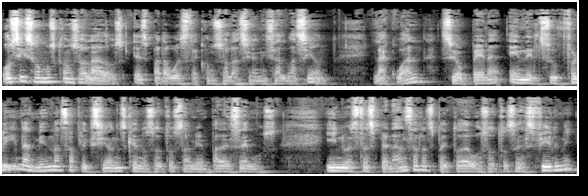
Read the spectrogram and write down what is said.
o si somos consolados es para vuestra consolación y salvación, la cual se opera en el sufrir las mismas aflicciones que nosotros también padecemos. Y nuestra esperanza respecto de vosotros es firme,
